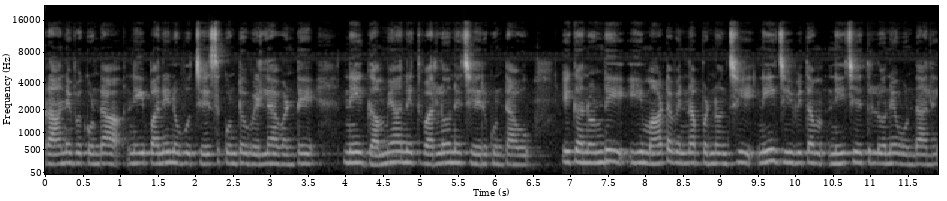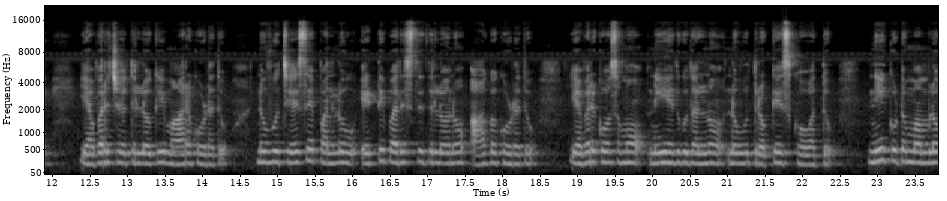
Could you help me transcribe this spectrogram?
రానివ్వకుండా నీ పని నువ్వు చేసుకుంటూ వెళ్ళావంటే నీ గమ్యాన్ని త్వరలోనే చేరుకుంటావు. ఇక నుండి ఈ మాట విన్నప్పటి నుంచి నీ జీవితం నీ చేతుల్లోనే ఉండాలి. ఎవరి చేతుల్లోకి మారకూడదు. నువ్వు చేసే పనులు ఎట్టి పరిస్థితుల్లోనూ ఆగకూడదు. ఎవరి కోసమో నీ ఎదుగుదలను నువ్వు త్రొక్కేసుకోవద్దు. నీ కుటుంబంలో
